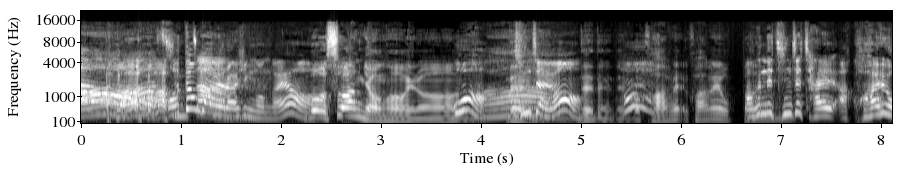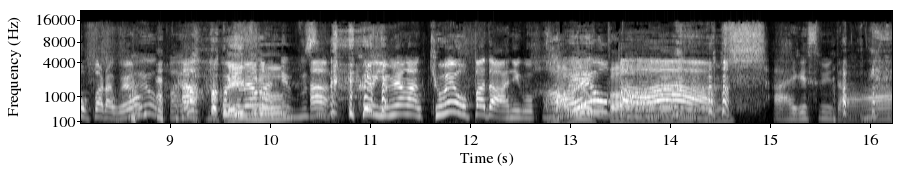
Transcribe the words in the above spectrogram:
아, 어떤 진짜. 과외를 하신 건가요? 뭐 수학 영어 이런 우와, 아. 진짜요? 네네네 뭐 과외 과외 오빠 아, 근데 진짜 잘, 아, 과외 오빠라고요? 아유, 오빠야. 그 웨이브로 이게 무슨 아, 그 유명한 교회 오빠도 아니고 과외, 과외 오빠. 오빠. 아, 알겠습니다.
